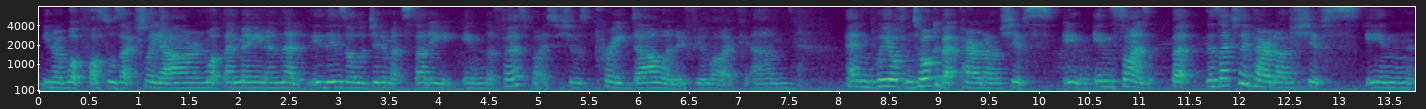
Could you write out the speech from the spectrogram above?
you know, what fossils actually are and what they mean, and that it is a legitimate study in the first place. She was pre-Darwin, if you like. Um, and we often talk about paradigm shifts in, in science, but there's actually paradigm shifts in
